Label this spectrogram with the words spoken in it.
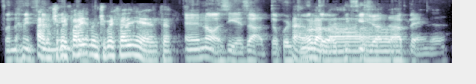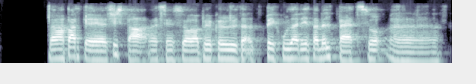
fondamentalmente... Eh, non, ci puoi fare, non ci puoi fare niente. Eh, no, sì, esatto, a quel eh, punto vabbè, è difficile andare a prendere. Da una parte ci sta, nel senso la peculiarità, peculiarità del pezzo... Eh,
